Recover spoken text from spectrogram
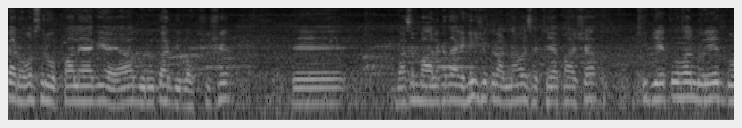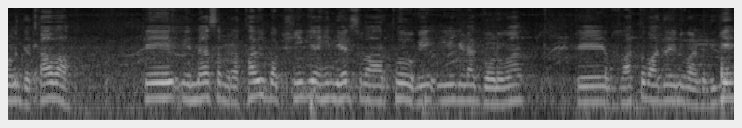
ਘਰੋਂ ਸਰੋਪਾ ਲੈ ਕੇ ਆਇਆ ਗੁਰੂ ਘਰ ਦੀ ਬਖਸ਼ਿਸ਼। ਤੇ ਬਸ ਮਾਲਕ ਦਾ ਇਹੀ ਸ਼ੁਕਰਾਨਾ ਵਾ ਸੱਚਿਆ ਪਾਤਸ਼ਾਹ ਕਿ ਜੇ ਤੁਹਾਨੂੰ ਇਹ ਗੁਣ ਦਿੱਤਾ ਵਾ ਤੇ ਇੰਨਾ ਸਮਰੱਥਾ ਵੀ ਬਖਸ਼ੀ ਕਿ ਅਸੀਂ ਨਿਰਸਵਾਰਥ ਹੋ ਕੇ ਇਹ ਜਿਹੜਾ ਗੁਣ ਵਾ ਤੇ ਵੱਧ ਤੋਂ ਵੱਧ ਇਹਨੂੰ ਵੰਡ ਦਈਏ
